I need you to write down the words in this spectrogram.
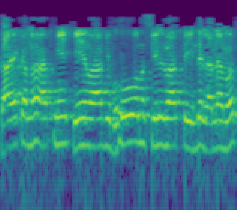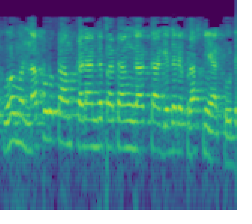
කායක මහත්මයේ ඒ වාගේ බොහෝම සිල්වත් ඉඳලා නමුත් බොහොම නපුරුකම් කරන්න පටන් ගත්තා gedara ප්‍රශ්නයක් උඩ.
